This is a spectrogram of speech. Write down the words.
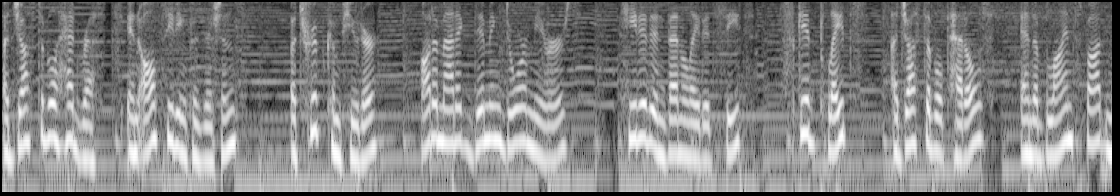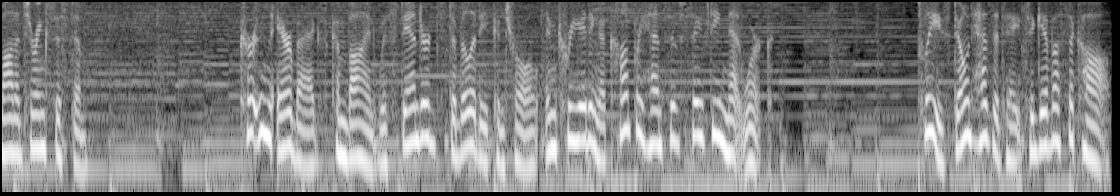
adjustable headrests in all seating positions, a trip computer, automatic dimming door mirrors, heated and ventilated seats, skid plates, adjustable pedals, and a blind spot monitoring system. Curtain airbags combined with standard stability control in creating a comprehensive safety network. Please don't hesitate to give us a call.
